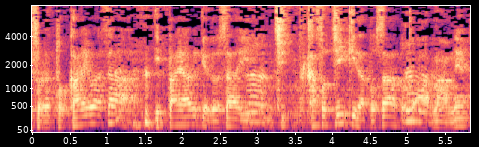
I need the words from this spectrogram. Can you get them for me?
それは都会はさいっぱいあるけどさ、いうん。ち過疎地域だとさとか、うん。まあね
